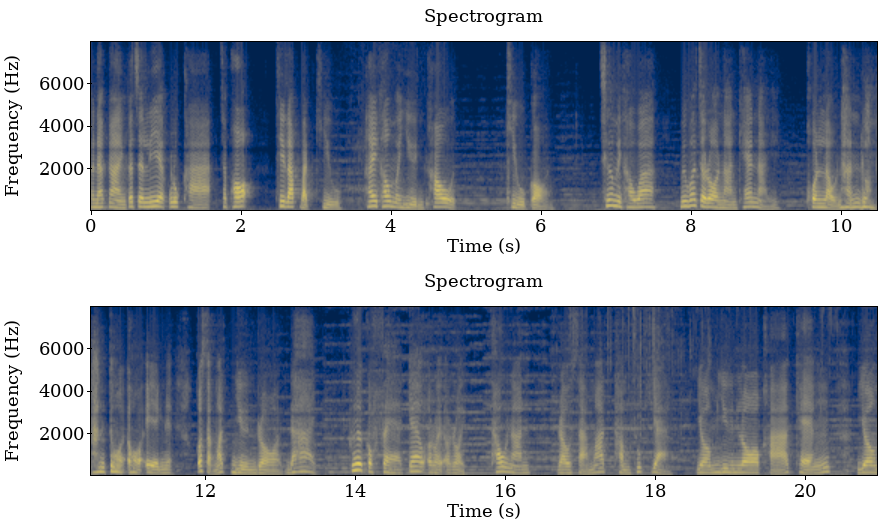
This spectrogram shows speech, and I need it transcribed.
พนักงานก็จะเรียกลูกค้า เฉพาะที่รับบัตรคิว ให้เข้ามายืนเข้าคิวก่อน เชื่อไหมคะว่าไม่ว่าจะรอนานแค่ไหน คนเหล่านั้นรวมทั้งตัวออเองเนี่ยก็สามารถยืนรอได้ เพื่อกาแฟแก้วอร่อยๆเท่านั้นเราสามารถทำทุกอย่าง ยอมยืนรอขาแข็ง ยอม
